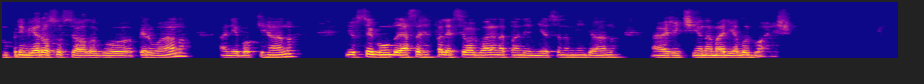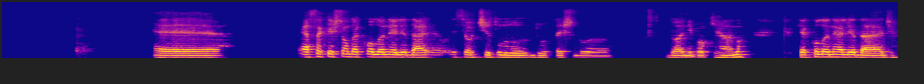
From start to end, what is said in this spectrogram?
O primeiro é o sociólogo peruano, Aníbal Quijano, e o segundo, essa faleceu agora na pandemia, se não me engano, a argentina Maria Lugones. É, essa questão da colonialidade, esse é o título do, do texto do, do Aníbal Quijano, que é a colonialidade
